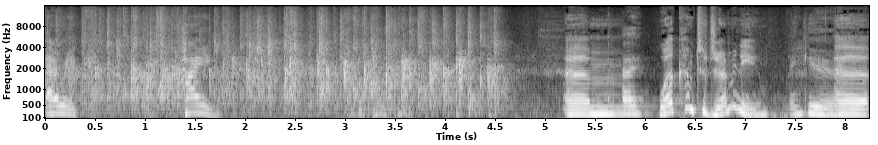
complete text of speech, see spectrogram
Eric. Hi. Um, Hi. Welcome to Germany. Thank you. Uh,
